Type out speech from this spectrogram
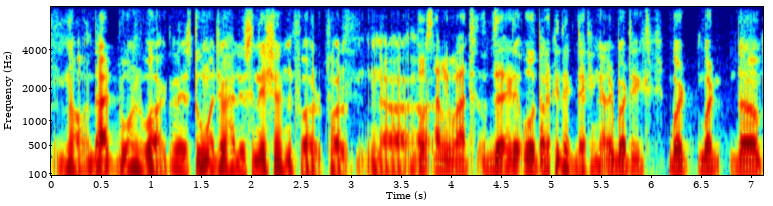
no, that won't work. There's too much of hallucination for for. Uh, oh, but but but the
